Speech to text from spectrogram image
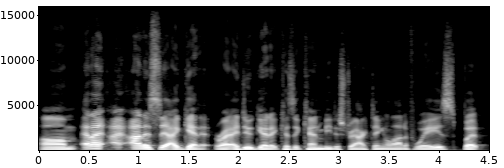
Um, and I, I, honestly, I get it, right? I do get it because it can be distracting in a lot of ways. But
